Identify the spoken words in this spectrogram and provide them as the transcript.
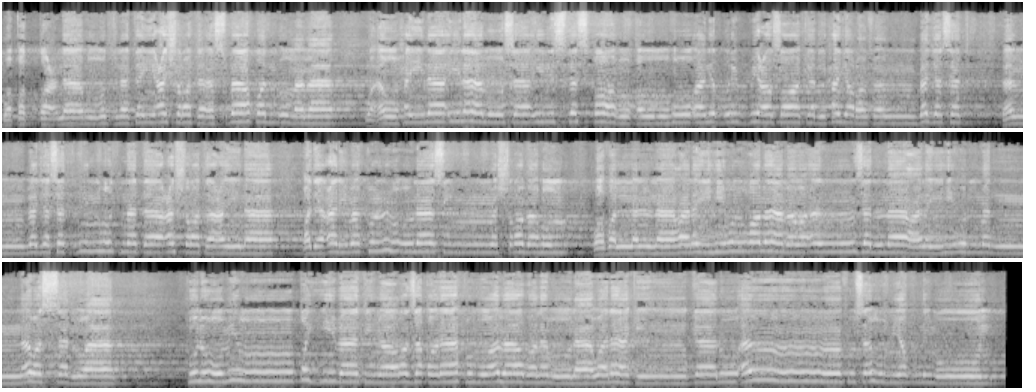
وقطعناهم اثنتي عشرة أسباطا أمما وأوحينا إلى موسى إذ استسقاه قومه أن اضرب بعصاك الحجر فانبجست فانبجست منه اثنتا عشرة عينا. قد علم كل أناس مشربهم وظللنا عليهم الغمام وأنزلنا عليهم المن والسلوى. كلوا من طيبات ما رزقناكم وما ظلمونا ولكن كانوا أنفسهم يظلمون.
